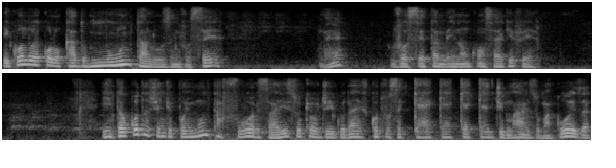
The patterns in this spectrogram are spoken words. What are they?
E quando é colocado muita luz em você, né? Você também não consegue ver. Então, quando a gente põe muita força, isso que eu digo, né? Quando você quer, quer, quer, quer demais uma coisa,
